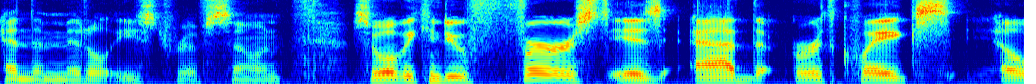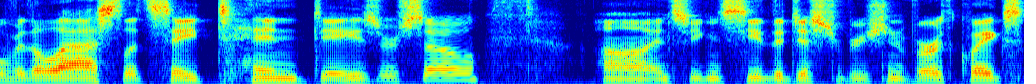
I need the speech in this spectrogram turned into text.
and the Middle East rift zone. So what we can do first is add the earthquakes over the last, let's say, 10 days or so. Uh, and so you can see the distribution of earthquakes.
